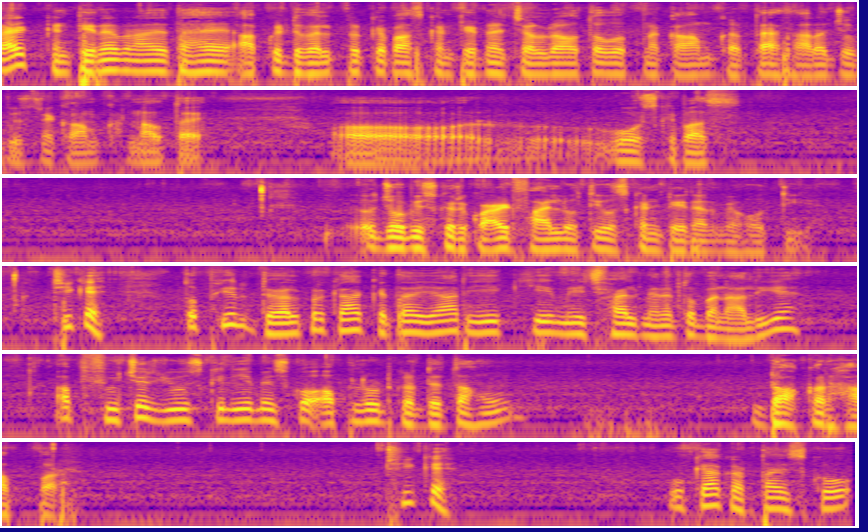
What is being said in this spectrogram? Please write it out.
राइट कंटेनर बना देता है। आपके डेवलपर के पास कंटेनर चल रहा होता है, वो अपना काम करता है, सारा जो भी उसने काम करना होता है। और वो उसके पास, जो भी उसकी रिक्वायर्ड फ़ाइल होती है, उस कंटेनर में होती है। ठीक है? तो फिर डेवलपर क्या कहता है, यार, ये ये इमेज फ़ाइल मैंने तो बना ली है। अब फ्यूचर यूज़ के लिए मैं इसको अपलोड कर देता हूँ डॉकर हब पर। ठीक है? वो क्या करता है इसको?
